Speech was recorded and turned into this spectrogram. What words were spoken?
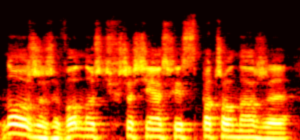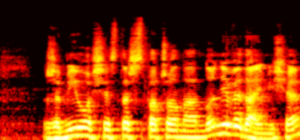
no, że, że wolność w chrześcijaństwie jest spaczona, że, że miłość jest też spaczona. No nie wydaje mi się.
